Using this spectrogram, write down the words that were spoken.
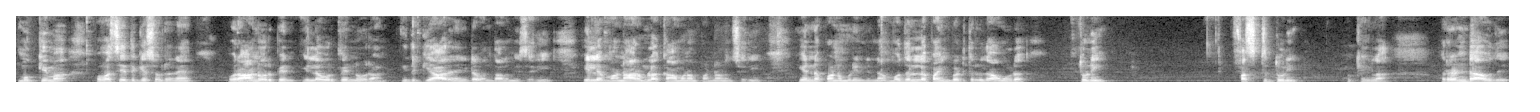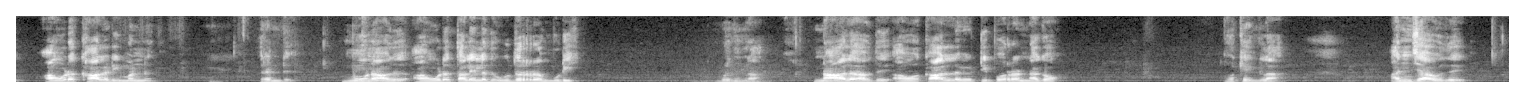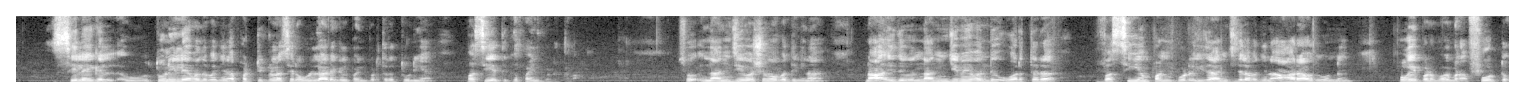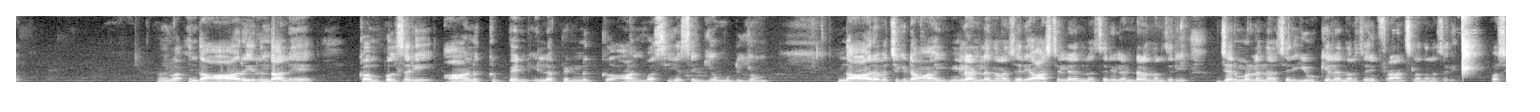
முக்கியமாக இப்போ வசியத்துக்கே சொல்கிறேனே ஒரு ஆண் ஒரு பெண் இல்லை ஒரு பெண் ஒரு ஆண். இதுக்கு யார் என்கிட்ட வந்தாலுமே சரி இல்லை நார்மலாக காமனாக பண்ணாலும் சரி என்ன பண்ண முடியும்னா முதல்ல பயன்படுத்துறது அவங்களோட துணி. ஃபஸ்ட்டு துணி ஓகேங்களா ரெண்டாவது அவங்களோட காலடி மண் ரெண்டு. மூணாவது அவங்களோட தலையிலேருந்து உதிர்ற முடி. புரியுதுங்களா நாலாவது அவங்க காலில் வெட்டி போடுற நகம். ஓகேங்களா அஞ்சாவது சிலைகள் துணியிலே வந்து பார்த்திங்கன்னா பர்டிகுலர் சில உள்ளாடைகள் பயன்படுத்துகிற துணியை வசியத்துக்கு பயன்படுத்தலாம். ஸோ இந்த அஞ்சு வருஷமாக பார்த்தீங்கன்னா நான் இது இந்த அஞ்சுமே வந்து ஒருத்தரை வசியம் பண்ண இது அஞ்சுல பார்த்தீங்கன்னா ஆறாவது ஒன்று புகைப்படம் புகைப்படம் ஃபோட்டோ ஓகேங்களா இந்த ஆறு இருந்தாலே கம்பல்சரி ஆணுக்கு பெண் இல்லை பெண்ணுக்கு ஆண் வசிய செய்ய முடியும். இந்த ஆறை வச்சுக்கிட்டு அவன் இங்கிலாண்டில் இருந்தாலும் சரி ஆஸ்திரேலியா இருந்தாலும் சரி லண்டனில் இருந்தாலும் சரி ஜெர்மனில் இருந்தாலும் சரி யூகேல இருந்தாலும் சரி ஃப்ரான்ஸில் இருந்தாலும் சரி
